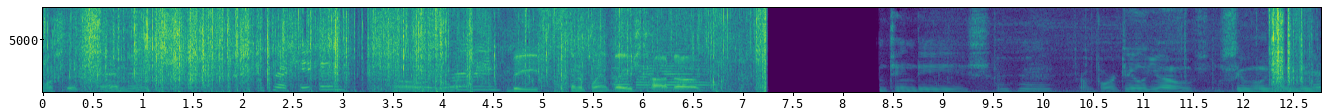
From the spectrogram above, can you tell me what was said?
That sandwich. Is that chicken? Oh, yeah. Beef and a plant-based Oh hot dog. God. Tendies Mm-hmm. from Portillo's. Let's see what we got in here.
